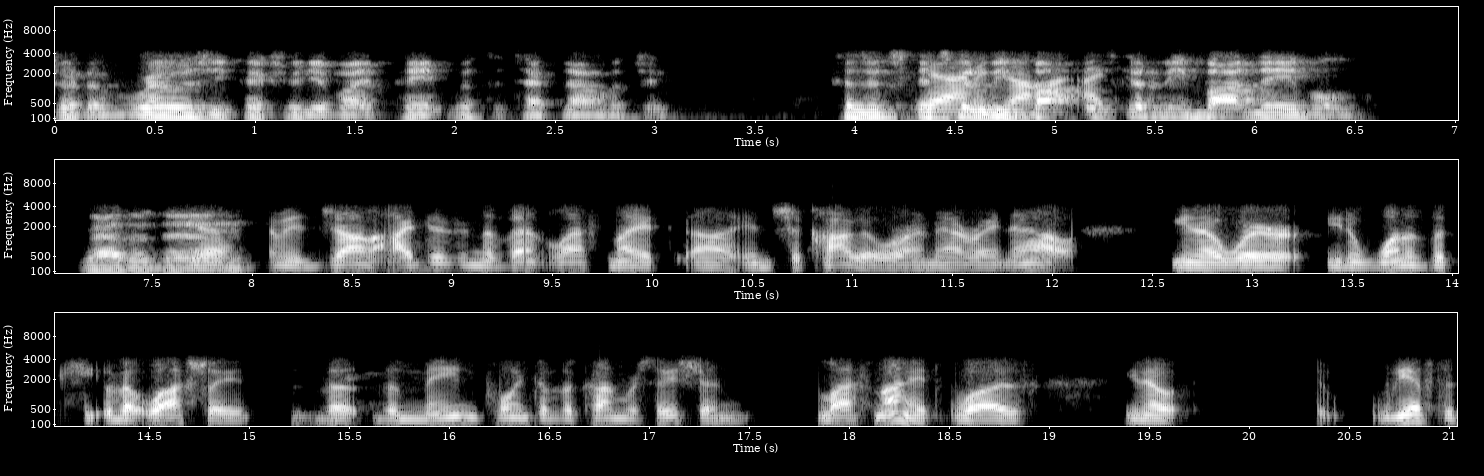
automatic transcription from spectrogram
sort of rosy picture you might paint with the technology. Because it's it's yeah, going to be John, bot, I, it's going to be bot enabled rather than Yeah, I mean John, I did an event last night uh, in Chicago where I'm at right now you know, where you know one of the key, well, actually, the the main point of the conversation last night was, you know, we have to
